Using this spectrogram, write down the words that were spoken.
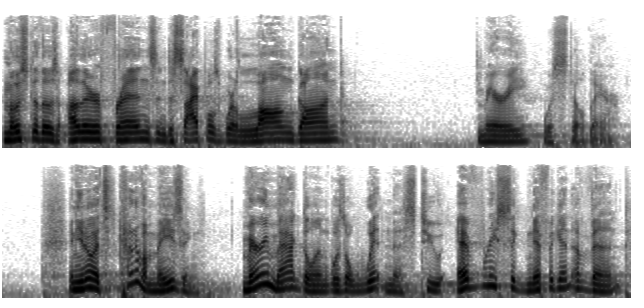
most of those other friends and disciples were long gone, Mary was still there. And you know, it's kind of amazing. Mary Magdalene was a witness to every significant event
